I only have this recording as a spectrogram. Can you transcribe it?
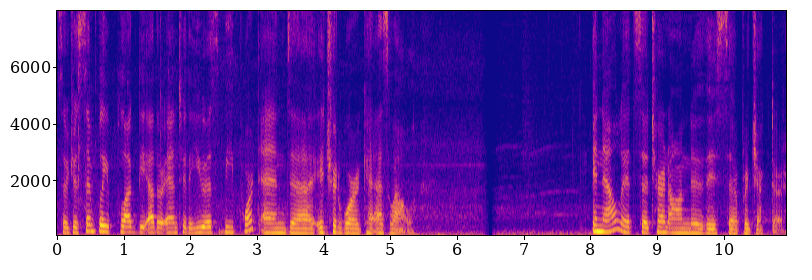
So just simply plug the other end to the USB port and uh, it should work as well. And now let's uh, turn on this uh, projector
